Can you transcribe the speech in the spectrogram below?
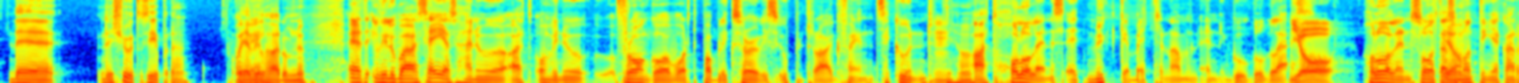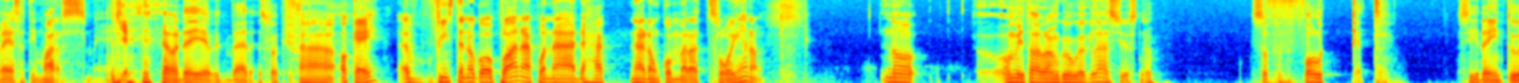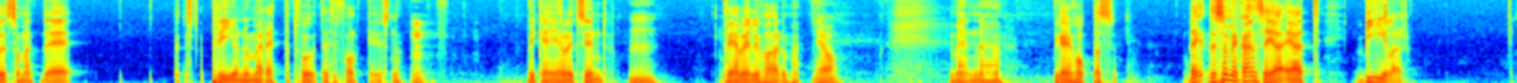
det, det är sjukt att se på det här. Och jag Okej. vill ha dem nu. Jag vill bara säga så här nu att om vi nu frångår vårt public service-uppdrag för en sekund, Mm. Ja. att HoloLens är ett mycket bättre namn än Google Glass. Jo. HoloLens låter Ja. som någonting jag kan resa till Mars med. Yes. ja, det är jävligt badass faktiskt. Uh, Okej, Uh, finns det några planer på när, det här, när de kommer att slå igenom? Nå, om vi talar om Google Glass just nu, så för folket ser det inte ut som att det är prio nummer ett att få ut det till folket just nu. Mm. Vilket är jävligt synd, Mm. för jag vill ju ha de här. Ja. Men eh, vi kan ju hoppas. Det, det som jag kan säga är att bilar,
